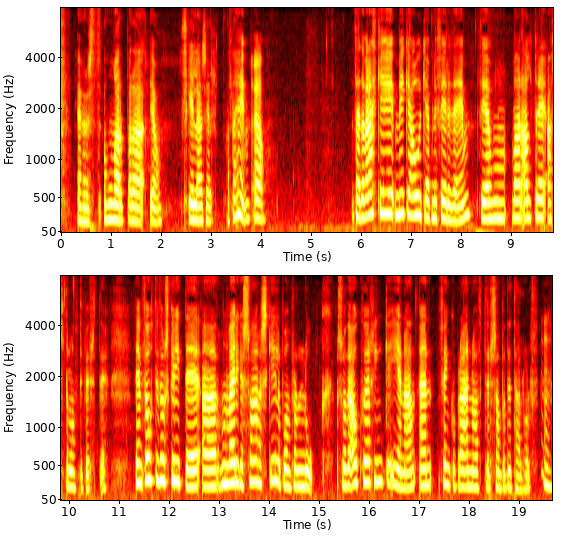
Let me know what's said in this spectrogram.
Veist, hún var bara, já, skilaði sér alltaf heim. Já. Þetta var ekki mikið áhugjefni fyrir þeim því að hún var aldrei alltaf langt í burtu. Þeim þótti þó skrítið að hún væri ekki að svara skilabóðum frá Luke svo þau ákveður að ringja í hana en fengu bara enn og aftur sambandi talhólf. Mm.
